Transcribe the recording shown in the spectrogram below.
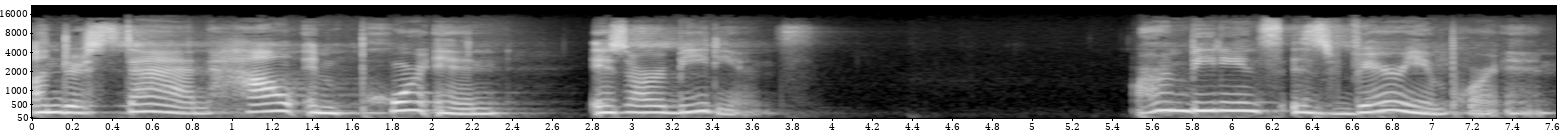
understand how important is our obedience. Our obedience is very important.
